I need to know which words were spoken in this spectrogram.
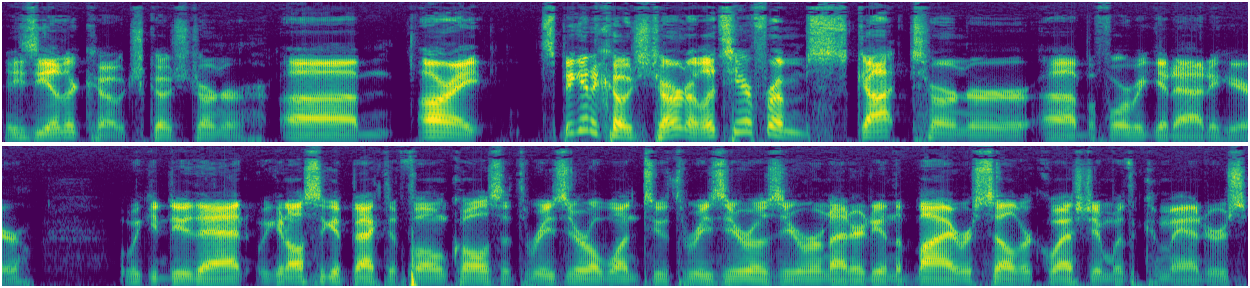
He's the other coach, Coach Turner. Um, all right. Speaking of Coach Turner, let's hear from Scott Turner uh, before we get out of here. We can do that. We can also get back to phone calls at 301-230-0980 on the buyer or seller question with the Commanders.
